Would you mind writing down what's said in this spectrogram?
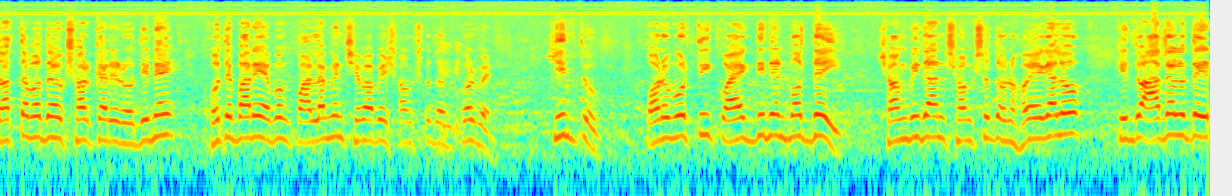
তত্ত্বাবধায়ক সরকারের অধীনে হতে পারে এবং পার্লামেন্ট সেভাবে সংশোধন করবেন। কিন্তু পরবর্তী কয়েকদিনের মধ্যেই সংবিধান সংশোধন হয়ে গেল কিন্তু আদালতের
